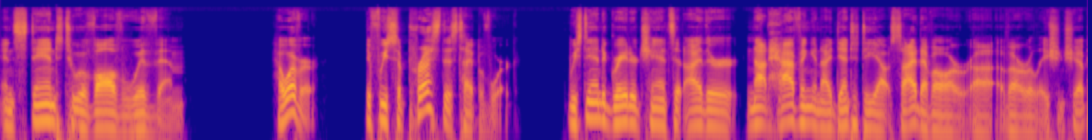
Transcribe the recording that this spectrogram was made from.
and stand to evolve with them. However, if we suppress this type of work, we stand a greater chance at either not having an identity outside of our uh, of our relationship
